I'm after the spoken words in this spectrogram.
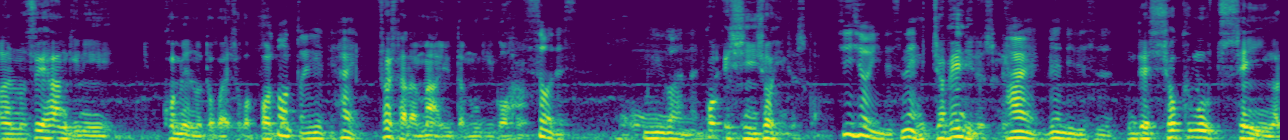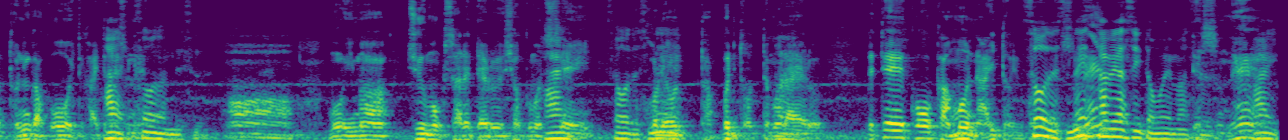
あの炊飯器に米のとこへそこポンと入れてはい。そしたらまあ言ったら麦ご飯。そうです麦ご飯になりますこれ新商品ですか？新商品ですね。めっちゃ便利ですね。はい便利です。で食物繊維がとにかく多いって書いてますね、はい、そうなんです。ああもう今注目されてる食物繊維、はい、そうです、ね、これをたっぷりとってもらえる、はい、で抵抗感もないということですね。そうですね。食べやすいと思います。ですね、はい、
